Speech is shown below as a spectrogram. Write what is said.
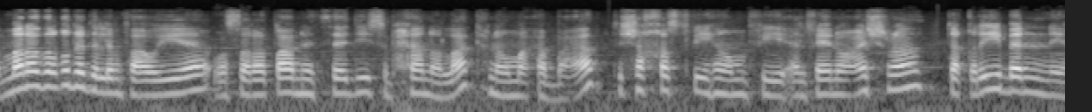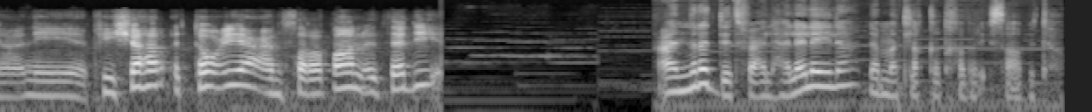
مرض الغدد الليمفاوية وسرطان الثدي سبحان الله كانوا مع بعض. تشخصت فيهم في 2010 تقريبا يعني في شهر التوعية عن سرطان الثدي. عن ردة فعلها لليلى لما تلقت خبر إصابتها.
